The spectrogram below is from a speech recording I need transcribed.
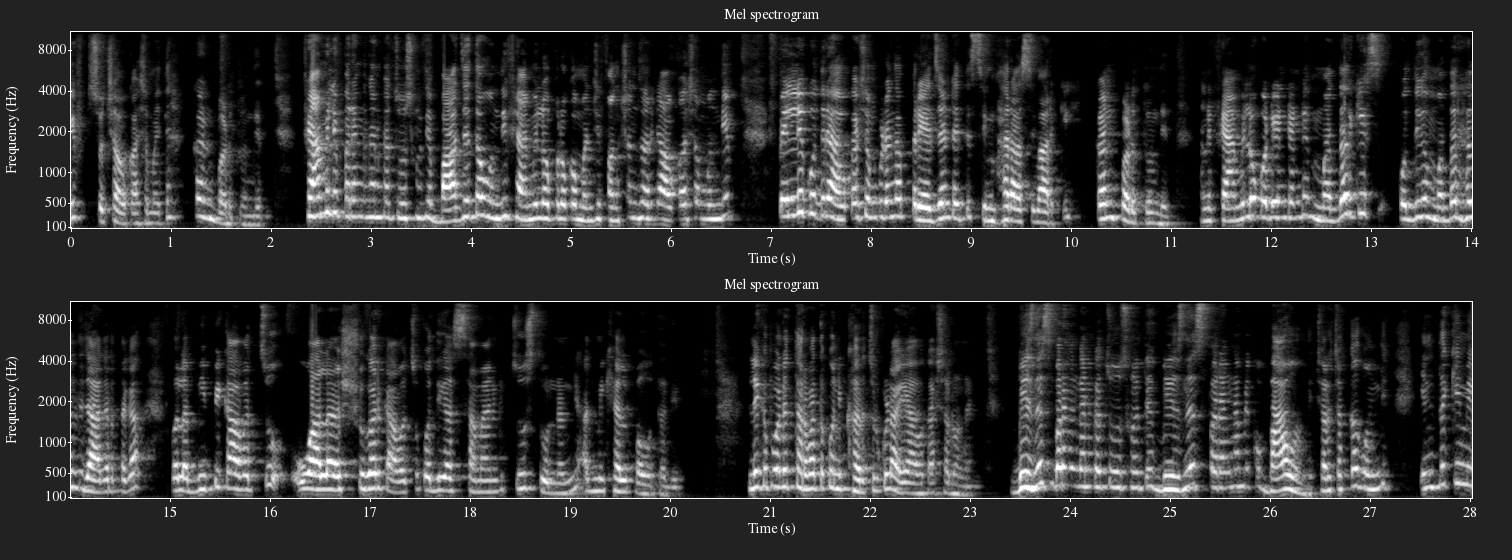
గిఫ్ట్స్ వచ్చే అవకాశం అయితే కనపడుతుంది. ఫ్యామిలీ పరంగా కనుక చూసుకుంటే బాధ్యత ఉంది. ఫ్యామిలీ లోపల ఒక మంచి ఫంక్షన్ జరిగే అవకాశం ఉంది. పెళ్ళి కుదిరే అవకాశం కూడా ప్రెజెంట్ అయితే సింహరాశి వారికి కనపడుతుంది అని ఫ్యామిలీలో ఒకటి ఏంటంటే మదర్కి కొద్దిగా మదర్ హెల్త్ జాగ్రత్తగా వాళ్ళ బీపీ కావచ్చు వాళ్ళ షుగర్ కావచ్చు కొద్దిగా సమయానికి చూస్తూ ఉండండి. అది మీకు హెల్ప్ అవుతుంది. లేకపోతే తర్వాత కొన్ని ఖర్చులు కూడా అయ్యే అవకాశాలు ఉన్నాయి. బిజినెస్ పరంగా కనుక చూసుకుంటే బిజినెస్ పరంగా మీకు బాగుంది. చాలా చక్కగా ఉంది. ఇంతకీ మీ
